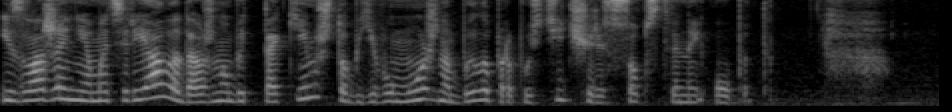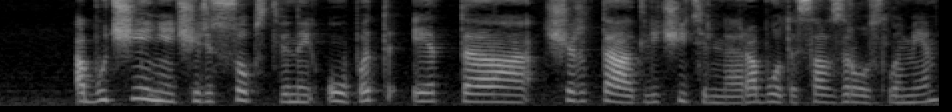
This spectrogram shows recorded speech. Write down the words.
Изложение материала должно быть таким, чтобы его можно было пропустить через собственный опыт. Обучение через собственный опыт – это черта отличительная работы со взрослыми,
